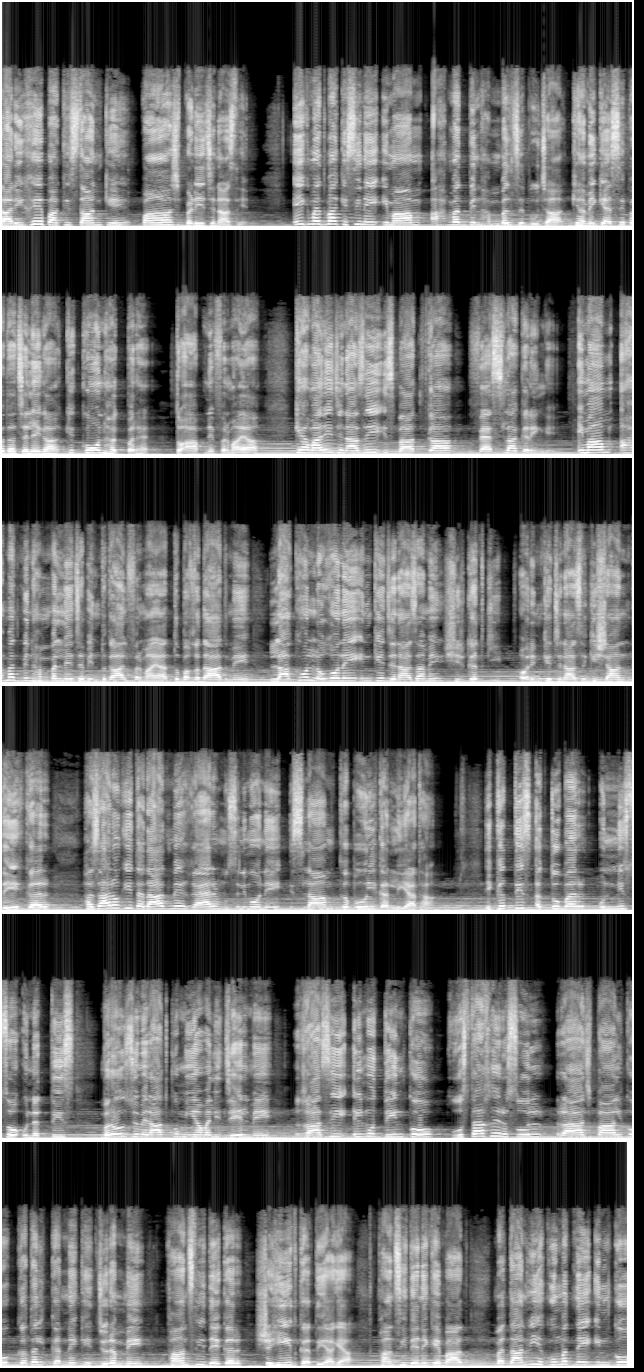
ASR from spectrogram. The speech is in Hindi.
तारीख़ पाकिस्तान के पाँच बड़े जनाजे। एक मरतबा किसी ने इमाम अहमद बिन हम्बल से पूछा कि हमें कैसे पता चलेगा कि कौन हक पर है तो आपने फरमाया कि हमारे जनाजे इस बात का फैसला करेंगे। इमाम अहमद बिन हम्बल ने जब इंतकाल फरमाया तो बगदाद में लाखों लोगों ने इनके जनाजा में शिरकत की और इनके जनाजे की शान देखकर हज़ारों की तादाद में गैर मुस्लिमों ने इस्लाम कबूल कर लिया था। 31 अक्टूबर उन्नीस बरोज जमेरात को मियाँ वाली जेल में गाजी इल्मुद्दीन को गुस्ताख रसूल राजपाल को कत्ल करने के जुर्म में फांसी देकर शहीद कर दिया गया। फांसी देने के बाद बरतानवी हुकूमत ने इनको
